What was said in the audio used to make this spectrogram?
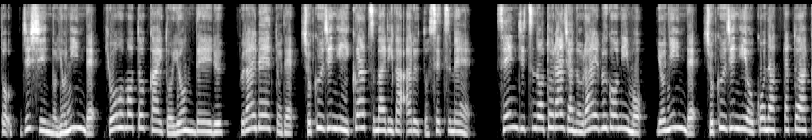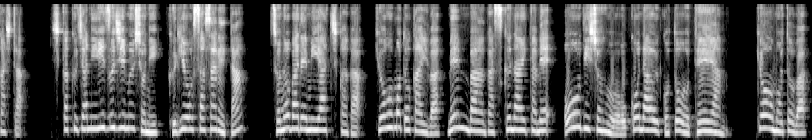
と自身の4人で京本会と呼んでいるプライベートで食事に行く集まりがあると説明。先日のトラジャのライブ後にも、4人で食事に行ったと明かした。四角ジャニーズ事務所に釘を刺されたその場で宮近が、京本会はメンバーが少ないため、オーディションを行うことを提案。京本は、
